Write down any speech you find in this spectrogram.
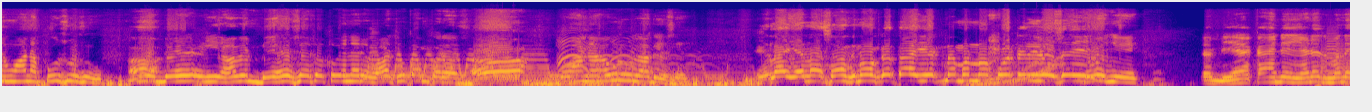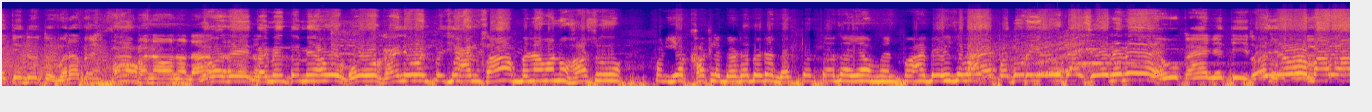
હું. આને પૂછું છું. એ બે ઈ આવે ને બેસે છે તો તું એને વાત શું કામ કરે છે? તો આને અવળું લાગે છે. એલા એના સંઘ નો કરતા એક નંબર નો કોટેલિયો છે. મેં કાઈ નઈ એને જ મને કીધું તું બરાબર? બનાવવાનો ના તમે તમે આવો ગોળો ખાઈ લેવો પછી આને શાક બનાવવાનું હાસું. પણ એક ખાટલે બેઠા બેઠા ગટપટતા હતા એમ એને પાસે બેસી જવાય. પતોડી એવું કાઈ છે ને ને? એવું કાઈ નથી. જોજો મારા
